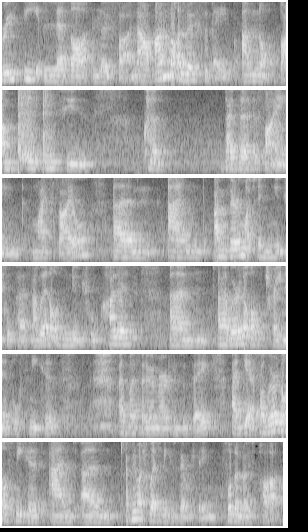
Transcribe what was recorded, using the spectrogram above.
Ruthie leather loafer. Now, I'm not a loafer babe, I'm not, but I'm getting into kind of diversifying my style um, and I'm very much a neutral person. I wear a lot of neutral colors um, and I wear a lot of trainers or sneakers as my fellow Americans would say and yeah so I wear a lot of sneakers and um, I pretty much wear sneakers with everything for the most part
